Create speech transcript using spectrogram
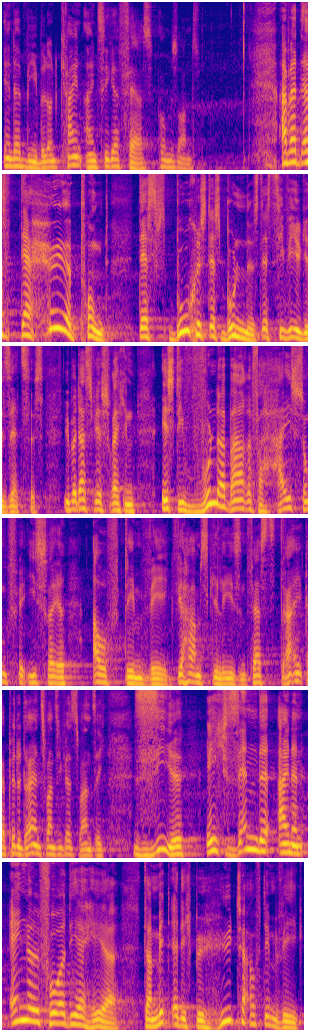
in der Bibel und kein einziger Vers umsonst. Aber das, der Höhepunkt des Buches des Bundes, des Zivilgesetzes, über das wir sprechen, ist die wunderbare Verheißung für Israel auf dem Weg. Wir haben es gelesen, Vers 3, Kapitel 23, Vers 20. Siehe, ich sende einen Engel vor dir her, damit er dich behüte auf dem Weg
